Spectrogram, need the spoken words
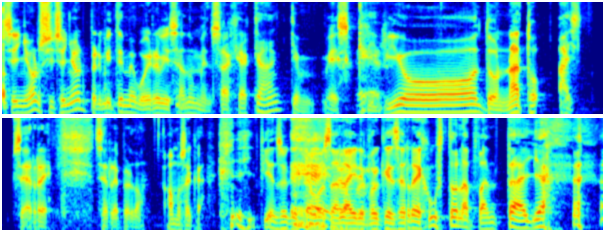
Señor, sí, señor, permíteme, voy revisando un mensaje acá que me escribió Donato. Ay, cerré, cerré, perdón. Vamos acá. Pienso que estamos al aire porque cerré justo la pantalla.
